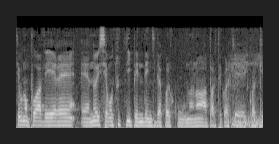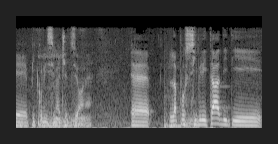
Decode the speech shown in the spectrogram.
che uno può avere, eh, noi siamo tutti dipendenti da qualcuno, no? a parte qualche, qualche, piccolissima eccezione. Eh, la possibilità di, di,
